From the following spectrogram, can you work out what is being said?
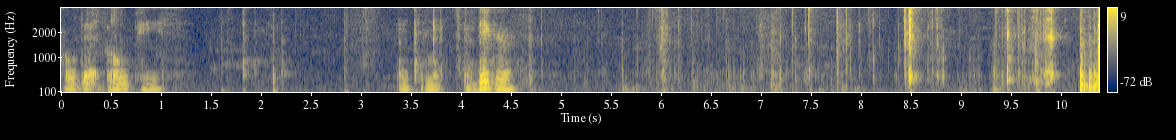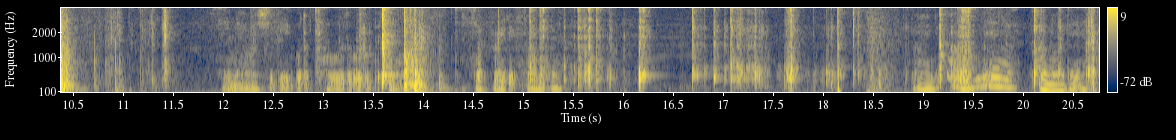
Hold that gold piece get the, the bigger see now I should be able to pull it a little bit more to separate it from the binder. Oh man, oh no I didn't.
